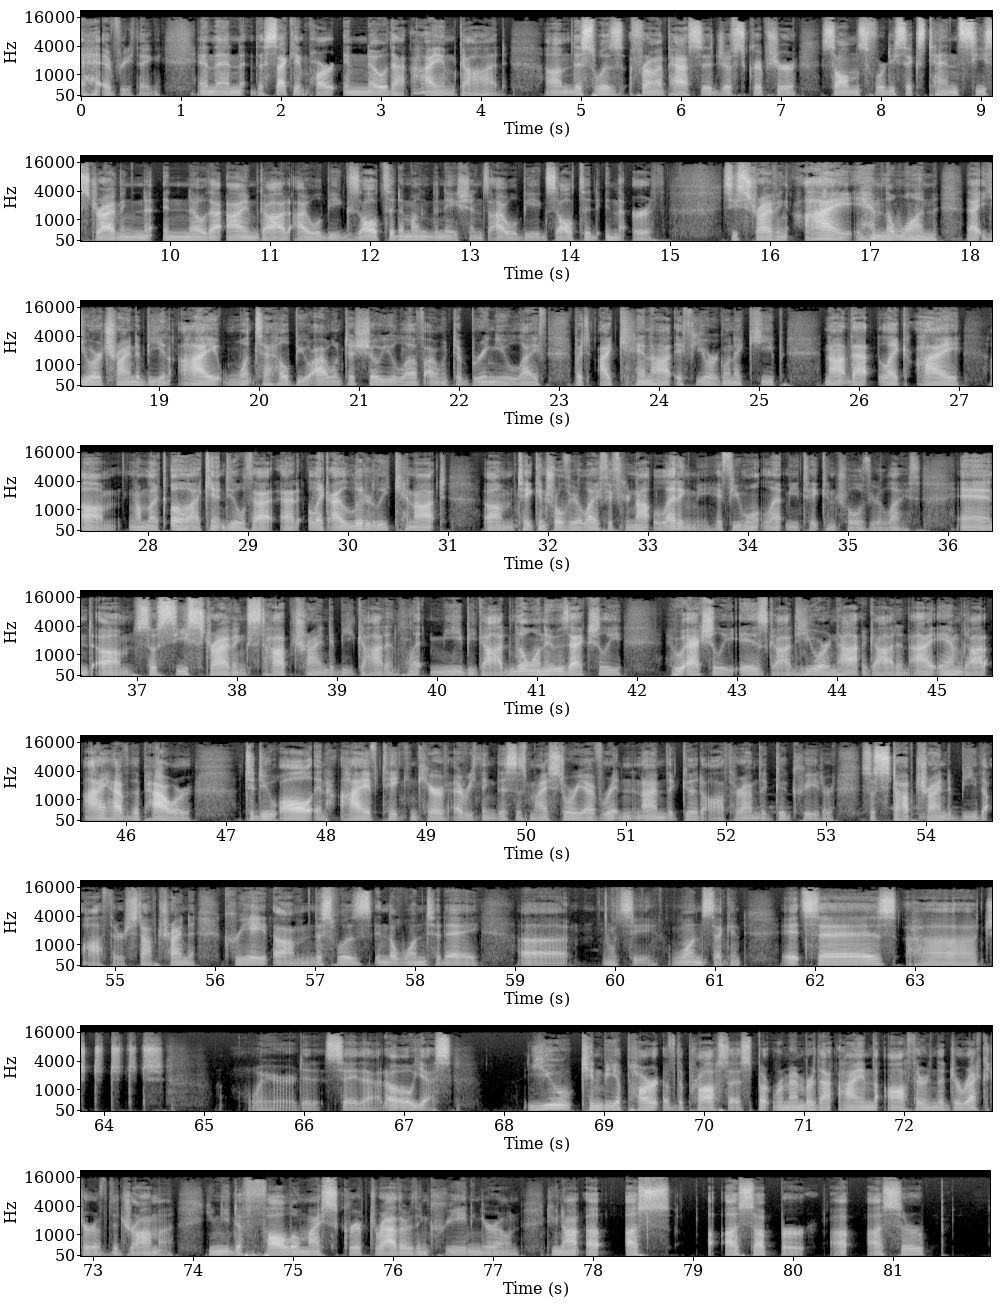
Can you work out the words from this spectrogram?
everything. And then the second part, and know that I am God. Um, this was from a passage of scripture, Psalms 46:10. Cease striving and know that I am God. I will be exalted among the nations. I will be exalted in the earth. Cease striving. I am the one that you are trying to be, and I want to help you. I want to show you love. I want to bring you life, but I cannot if you are going to keep not that like I um I'm like oh I can't deal with that. Like I literally cannot um, take control of your life if you're not letting me, if you won't let me take control of your life. And um, so cease striving, stop trying to be God and let me be God, the one who is actually who actually is God. You are not God and I am God. I have the power to do all and I have taken care of everything. This is my story I've written and I'm the good author. I'm the good creator. So stop trying to be the author. Stop trying to create um this was in the one today uh let's see one second it says uh where did it say that oh yes you can be a part of the process but remember that i am the author and the director of the drama. You need to follow my script rather than creating your own. Do not uh, us usurp uh, usurp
